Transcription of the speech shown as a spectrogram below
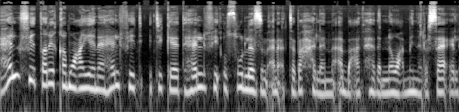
هل في طريقة معينة؟ هل في اتيكيت؟ هل في أصول لازم أنا أتبعها لما أبعث هذا النوع من الرسائل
